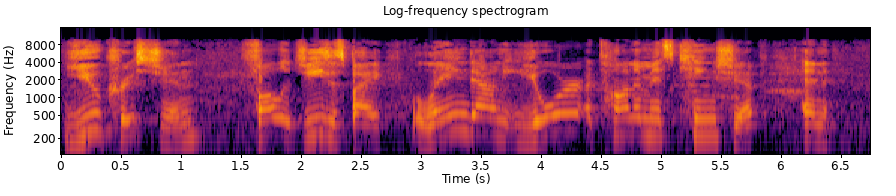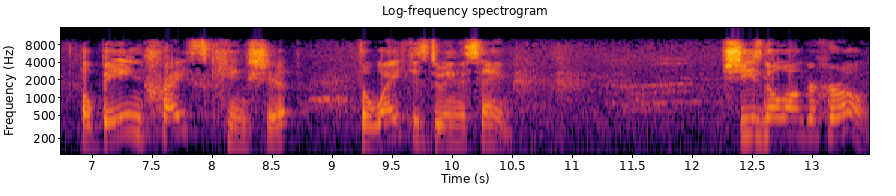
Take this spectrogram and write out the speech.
you, Christian, follow Jesus by laying down your autonomous kingship and obeying Christ's kingship, the wife is doing the same. She's no longer her own.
